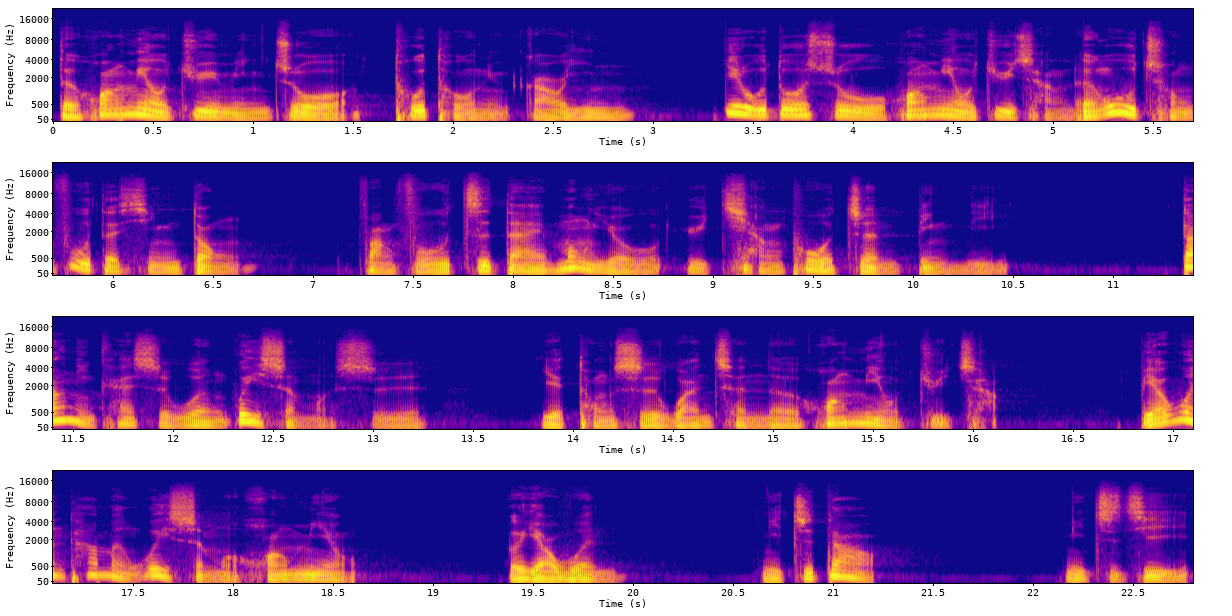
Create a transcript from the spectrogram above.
的荒谬剧名作《秃头女高音》。一如多数荒谬剧场人物重复的行动，仿佛自带梦游与强迫症病例。当你开始问为什么时，也同时完成了荒谬剧场。不要问他们为什么荒谬，而要问：你知道你自己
